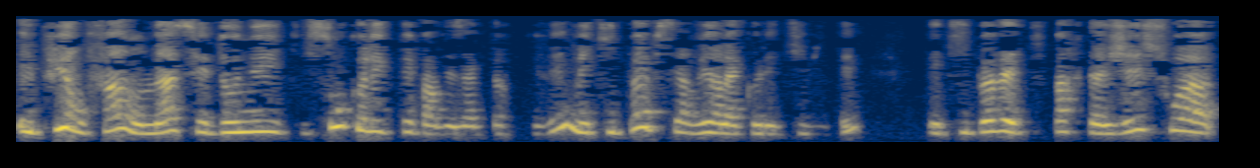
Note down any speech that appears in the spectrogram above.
Et puis enfin, on a ces données qui sont collectées par des acteurs privés, mais qui peuvent servir la collectivité et qui peuvent être partagés soit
